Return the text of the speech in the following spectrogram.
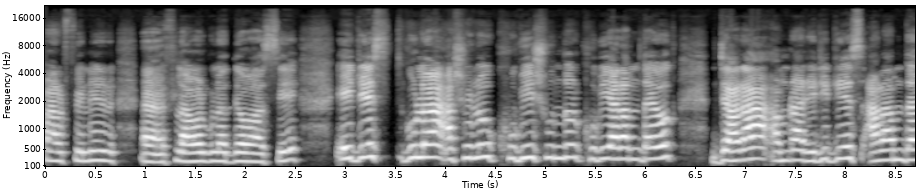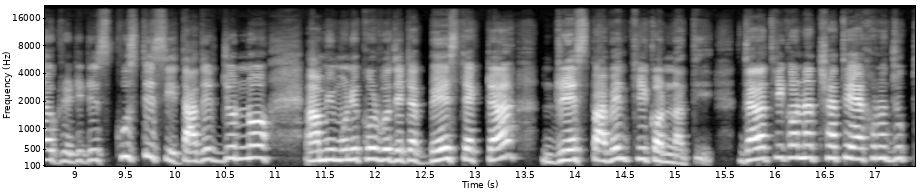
পারফেলের ফ্লাওয়ারগুলো দেওয়া আছে। এই ড্রেসগুলা আসলেও খুবই সুন্দর, খুবই আরামদায়ক। যারা আমরা রেডি ড্রেস আরামদায়ক রেডি ড্রেস খুঁজতেছি, তাদের জন্য আমি মনে করব যে এটা বেস্ট একটা ড্রেস পাবেন ত্রিকন্যাতে যারা ত্রিকন্যার সাথে এখনও যুক্ত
